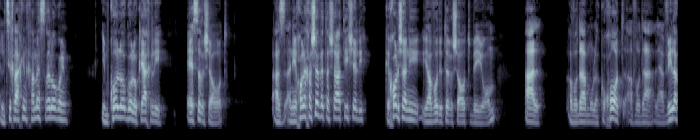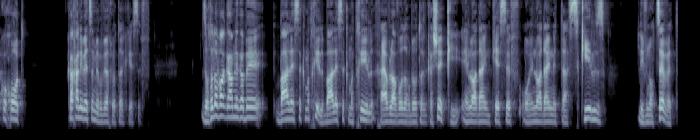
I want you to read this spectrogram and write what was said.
אני צריך להכין 15 לוגוים. אם כל לוגו לוקח לי 10 שעות, אז אני יכול לחשב את השעתי שלי. ככל שאני אעבוד יותר שעות ביום, על עבודה מול לקוחות, עבודה להביא לקוחות, ככה אני בעצם מרוויח יותר כסף. זה אותו דבר גם לגבי בעל עסק מתחיל. בעל עסק מתחיל חייב לעבוד הרבה יותר קשה כי אין לו עדיין כסף או אין לו עדיין את הסקילס לבנות צוות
